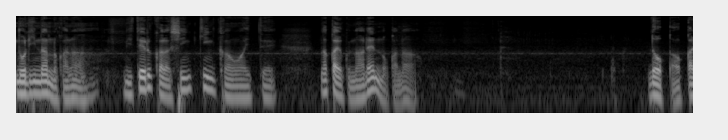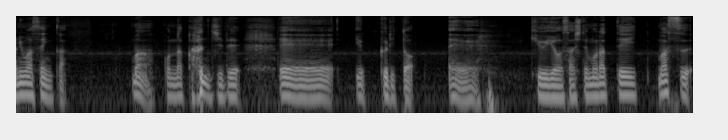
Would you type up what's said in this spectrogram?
ノリになるのかな似てるから親近感湧いて仲良くなれんのかなどうかわかりませんかまあ、こんな感じで、えー、ゆっくりと、えー、休養させてもらっています。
